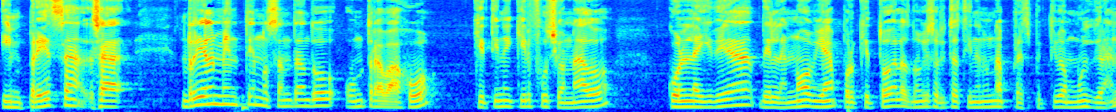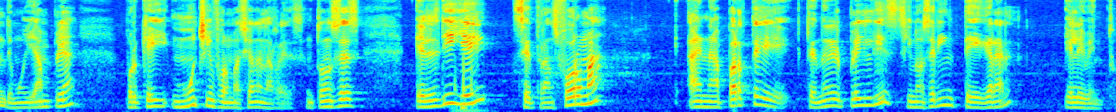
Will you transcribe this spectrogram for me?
impresa. O sea, realmente nos han dado un trabajo que tiene que ir fusionado con la idea de la novia, porque todas las novias ahorita tienen una perspectiva muy grande, muy amplia, porque hay mucha información en las redes. Entonces, el DJ se transforma en aparte tener el playlist, sino hacer integral el evento.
